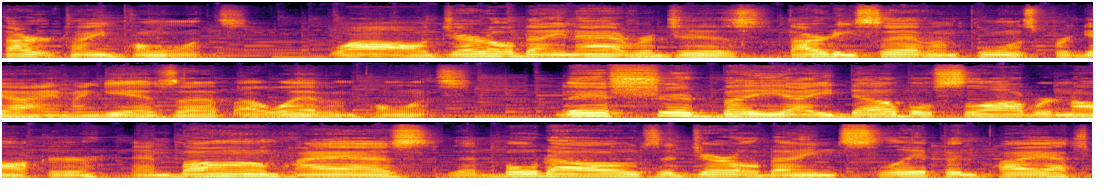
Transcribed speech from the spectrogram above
13 points, while Geraldine averages 37 points per game and gives up 11 points. This should be a double slobber knocker, and Bum has the Bulldogs of Geraldine slipping past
